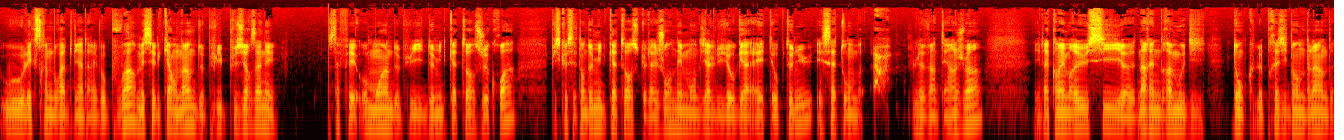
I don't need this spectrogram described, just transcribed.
où l'extrême droite vient d'arriver au pouvoir, mais c'est le cas en Inde depuis plusieurs années. Ça fait au moins depuis 2014, je crois, puisque c'est en 2014 que la journée mondiale du yoga a été obtenue, et ça tombe le 21 juin. Il a quand même réussi, euh, Narendra Modi, donc le président de l'Inde,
